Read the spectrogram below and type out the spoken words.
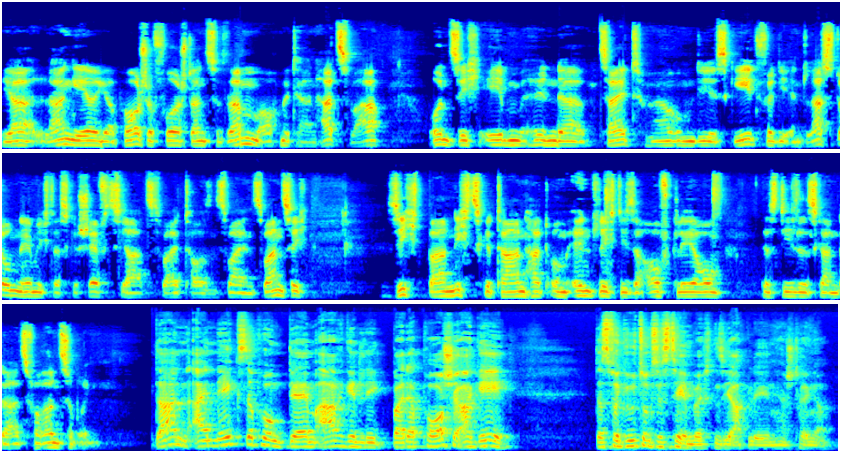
ja langjähriger Porsche-Vorstand zusammen auch mit Herrn Hatz war und sich eben in der Zeit, äh, um die es geht, für die Entlastung, nämlich das Geschäftsjahr 2022, sichtbar nichts getan hat, um endlich diese Aufklärung des Dieselskandals voranzubringen. Dann ein nächster Punkt, der im Argen liegt, bei der Porsche AG. Das Vergütungssystem möchten Sie ablehnen, Herr Strenger.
